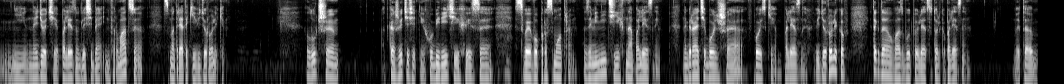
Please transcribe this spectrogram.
не найдете полезную для себя информацию, смотря такие видеоролики. Лучше откажитесь от них, уберите их из э, своего просмотра, замените их на полезные. Набирайте больше в поиске полезных видеороликов, и тогда у вас будут появляться только полезные. Это,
